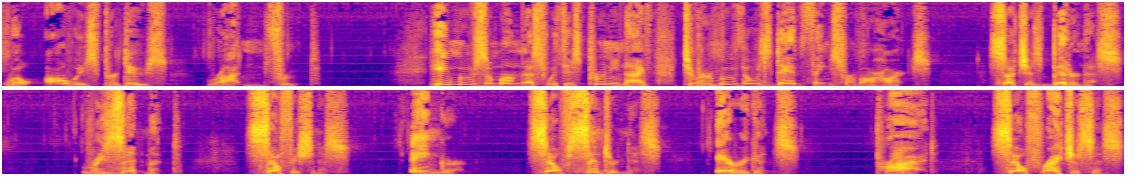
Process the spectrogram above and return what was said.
will always produce rotten fruit. He moves among us with his pruning knife to remove those dead things from our hearts, such as bitterness, resentment, selfishness, anger, self centeredness, arrogance, pride, self righteousness,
